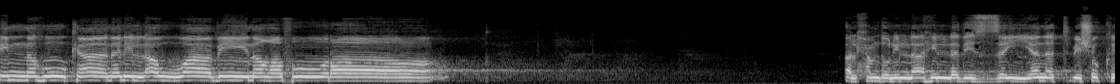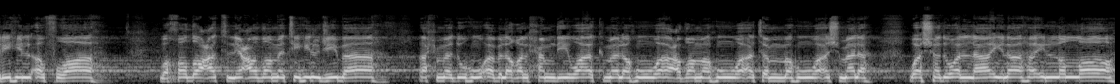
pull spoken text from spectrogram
إنه كان للأوابين غفورا. الحمد لله الذي زينت بشكره الأفواه. وخضعت لعظمته الجباه. أحمده أبلغ الحمد وأكمله وأعظمه وأتمه وأشمله. وأشهد أن لا إله إلا الله.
